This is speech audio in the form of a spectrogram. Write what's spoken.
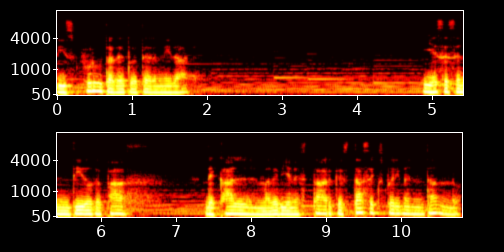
Disfruta de tu eternidad y ese sentido de paz, de calma, de bienestar que estás experimentando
